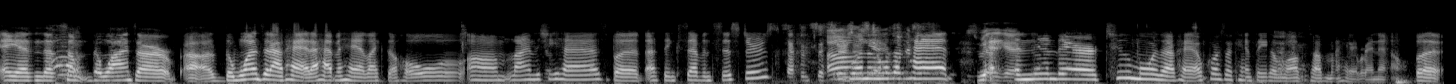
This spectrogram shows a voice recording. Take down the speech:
And the, some the wines are uh, the ones that I've had. I haven't had like the whole um, line that she has, but I think Seven Sisters Seven Sisters. Oh, is one of the ones I've had. It's really good. And then there are two more that I've had. Of course, I can't think of them off the top of my head right now. But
